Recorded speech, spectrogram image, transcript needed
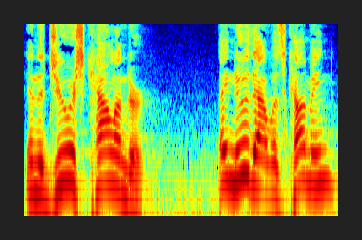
in the Jewish calendar. They knew that was coming.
